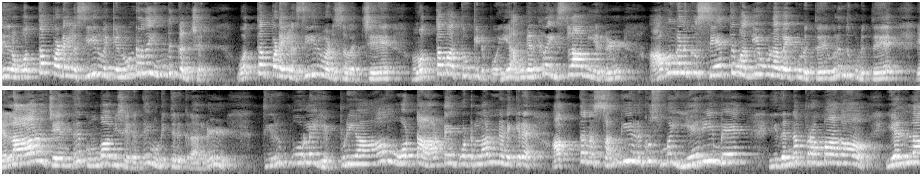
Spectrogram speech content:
இதுல ஒத்தப்படையில சீர் வைக்கணுன்றது இந்து கல்ச்சர் ஒத்தப்படையில சீர்வரிசை வச்சு மொத்தமா தூக்கிட்டு போய் அங்க இருக்கிற இஸ்லாமியர்கள் அவங்களுக்கு சேர்த்து மதிய உணவை கொடுத்து விருந்து கொடுத்து எல்லாரும் சேர்ந்து கும்பாபிஷேகத்தை முடித்திருக்கிறார்கள். திருப்பூர்ல எப்படியாவது ஓட்ட ஆட்டை போட்டுடலாம்னு நினைக்கிற அத்தனை சங்கிகளுக்கும் சும்மா எரியுமே. இது என்ன பிரமாதம்? எல்லா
